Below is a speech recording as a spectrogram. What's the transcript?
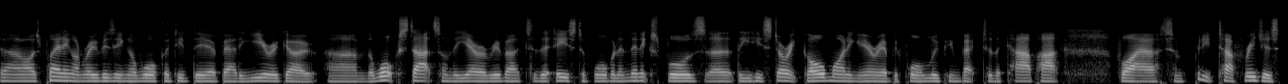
Uh, I was planning on revisiting a walk I did there about a year ago. Um, the walk starts on the Yarra River to the east of Warburton and then explores uh, the historic gold mining area before looping back to the car park via some pretty tough ridges.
